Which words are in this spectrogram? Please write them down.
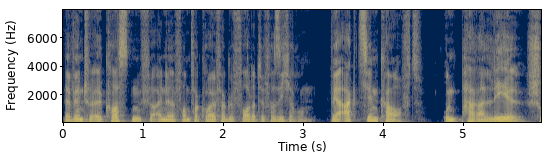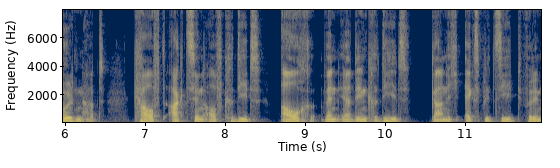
eventuell Kosten für eine vom Verkäufer geforderte Versicherung. Wer Aktien kauft und parallel Schulden hat, kauft Aktien auf Kredit, auch wenn er den Kredit gar nicht explizit für den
